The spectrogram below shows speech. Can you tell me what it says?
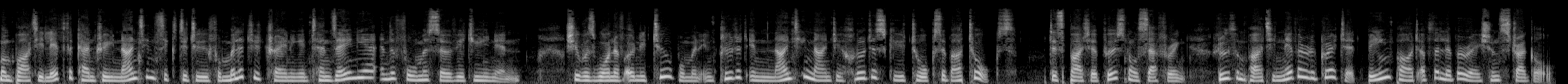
Mompati left the country in 1962 for military training in Tanzania and the former Soviet Union. She was one of only two women included in the 1990 Groote talks about talks. Despite her personal suffering, Ruth Mompati never regretted being part of the liberation struggle.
